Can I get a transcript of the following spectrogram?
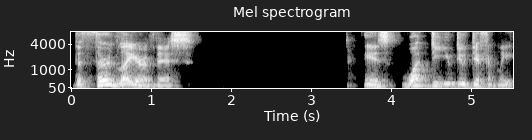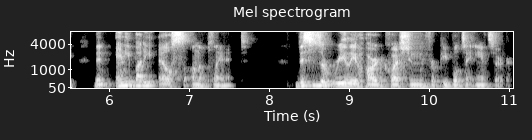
The third layer of this is what do you do differently than anybody else on the planet? This is a really hard question for people to answer.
